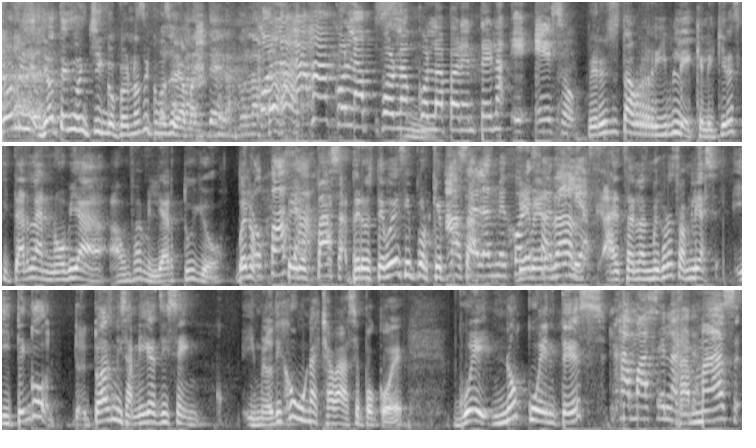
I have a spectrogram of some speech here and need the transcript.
yo, ni- yo tengo un chingo, pero no sé cómo se llama. Con la Con la, ajá, con la, con la, con la parentela. eh, eso. Pero eso está horrible, que le quieras quitar la novia a un familiar tuyo. Bueno, Pero pasa. Pero pasa, pero te voy a decir por qué pasa. Hasta las mejores De verdad, familias. Hasta en las mejores familias. Y tengo, t- todas mis amigas dicen, y me lo dijo una chava hace poco, ¿eh? Güey, no cuentes Jamás en la vida. jamás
